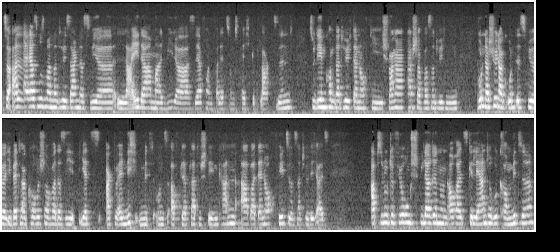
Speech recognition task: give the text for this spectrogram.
Zuallererst muss man natürlich sagen, dass wir leider mal wieder sehr von Verletzungspech geplagt sind. Zudem kommt natürlich dann noch die Schwangerschaft, was natürlich ein wunderschöner Grund ist für Iveta Korischowa, dass sie jetzt aktuell nicht mit uns auf der Platte stehen kann. Aber dennoch fehlt sie uns natürlich als absolute Führungsspielerin und auch als gelernte Rückraummitte.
